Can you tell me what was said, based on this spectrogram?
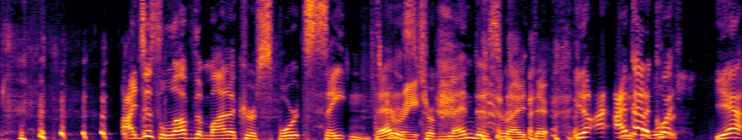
I just love the moniker Sports Satan. That is tremendous right there. You know, I, have got a question. Yeah,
